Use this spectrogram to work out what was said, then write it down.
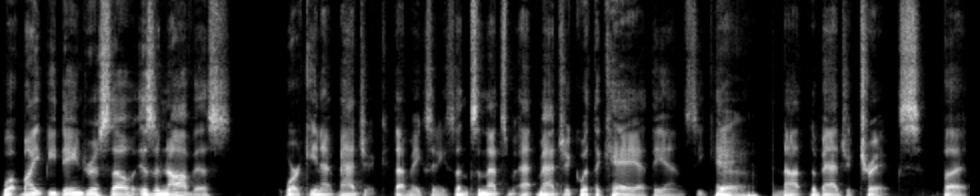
What might be dangerous though is a novice working at magic. That makes any sense. And that's at magic with a K at the end, CK, Yeah. not the magic tricks. But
